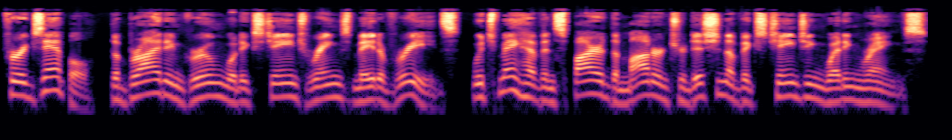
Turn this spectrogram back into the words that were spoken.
For example, the bride and groom would exchange rings made of reeds, which may have inspired the modern tradition of exchanging wedding rings.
